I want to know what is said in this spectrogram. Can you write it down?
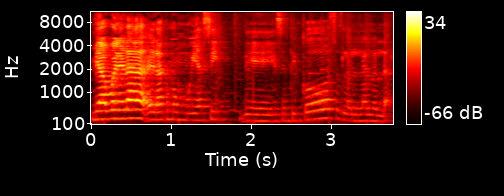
Mi abuela era, era como muy así, de sentir cosas, la, la, la, la.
